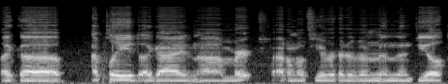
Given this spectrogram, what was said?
Like uh, I played a guy in uh, Merc. I don't know if you ever heard of him in the NPL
